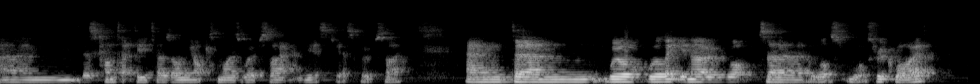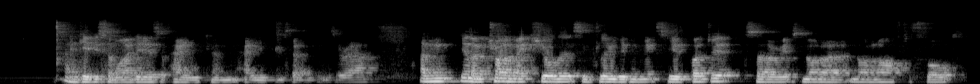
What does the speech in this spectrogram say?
Um, there's contact details on the Optimyse website and the SGS website. And um, we'll, we'll let you know what, uh, what's, what's required and give you some ideas of how you can how you can turn things around and you know try and make sure that it's included in next year's budget so it's not a not an afterthought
